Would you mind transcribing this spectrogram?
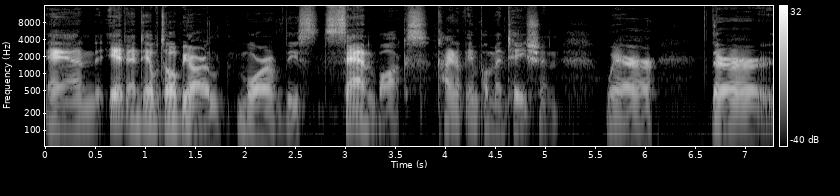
and it and Tabletopia are more of these sandbox kind of implementation where there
